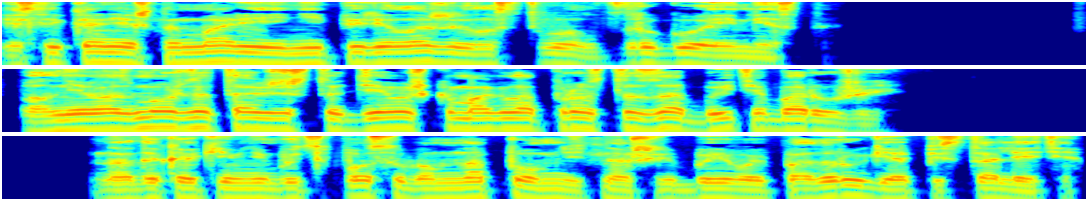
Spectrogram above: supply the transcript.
Если, конечно, Мария не переложила ствол в другое место. Вполне возможно также, что девушка могла просто забыть об оружии. Надо каким-нибудь способом напомнить нашей боевой подруге о пистолете.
